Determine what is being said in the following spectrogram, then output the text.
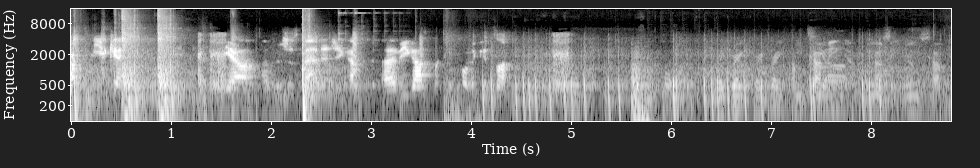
Strike from the UK. Yeah, I was just managing. Uh, have you guys put your pockets on? Break, break, break, break. I'm coming, I'm east, coming,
